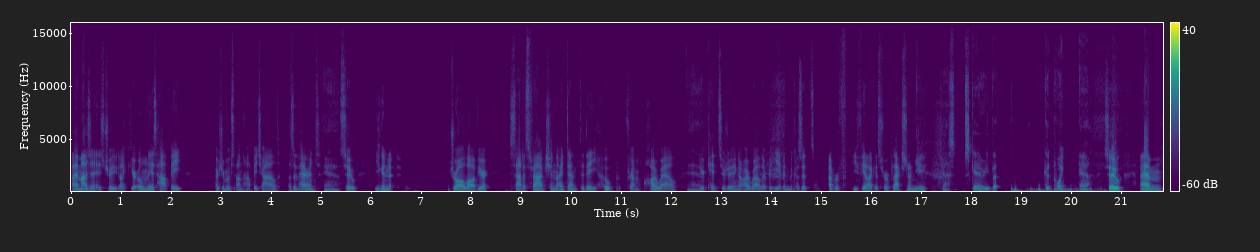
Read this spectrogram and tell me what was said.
I imagine it is true like you're only as happy as your most unhappy child as a Mm. parent yeah, so you can draw a lot of your satisfaction identity hope from how well yeah. your kids are doing or how well they're behaving because it's a ref- you feel like it's a reflection on you Just scary, but good point. Yeah, So, um,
